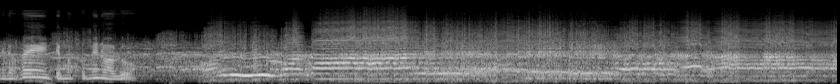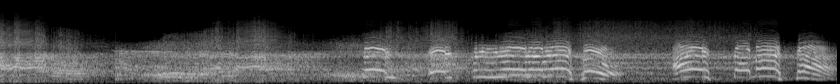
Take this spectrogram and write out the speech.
menos 20, más o menos habló. El primer abrazo a esta masa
